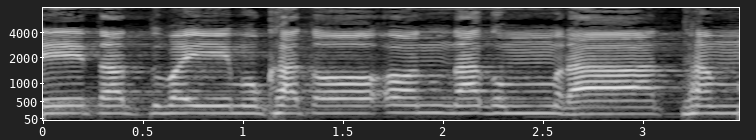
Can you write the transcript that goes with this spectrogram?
एतद्वै मुखतो अन्नगुम्राद्धम्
